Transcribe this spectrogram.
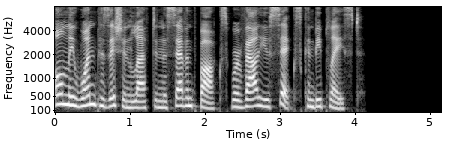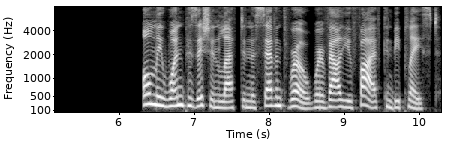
Only one position left in the seventh box where value 6 can be placed. Only one position left in the seventh row where value 5 can be placed.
